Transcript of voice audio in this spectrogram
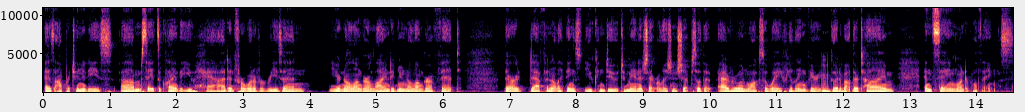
as opportunities. Um, say it's a client that you had, and for whatever reason you're no longer aligned and you're no longer a fit. There are definitely things you can do to manage that relationship so that everyone walks away feeling very good about their time and saying wonderful things.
